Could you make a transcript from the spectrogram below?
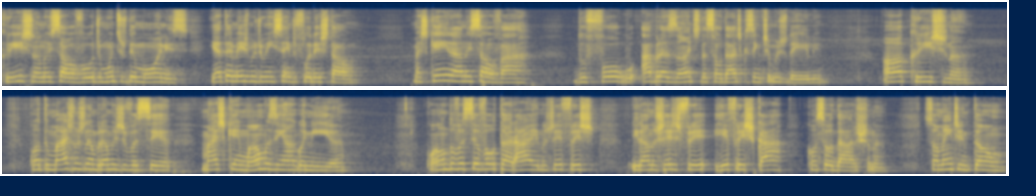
Krishna nos salvou de muitos demônios e até mesmo de um incêndio florestal. Mas quem irá nos salvar do fogo abrasante da saudade que sentimos dele? Ó oh, Krishna, quanto mais nos lembramos de você, mais queimamos em agonia. Quando você voltará e nos refres... irá nos refre... refrescar com seu darshana? Somente então,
